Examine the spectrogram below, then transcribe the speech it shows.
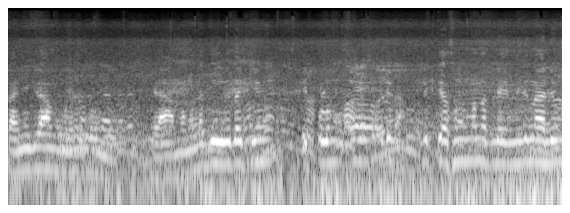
തനി ഗ്രാമങ്ങളിൽ തോന്നുന്നു. ഗ്രാമങ്ങളുടെ ജീവിതത്തിനും ഇപ്പോഴും ഒരു വ്യത്യാസം വന്നിട്ടില്ല. എന്നിരുന്നാലും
